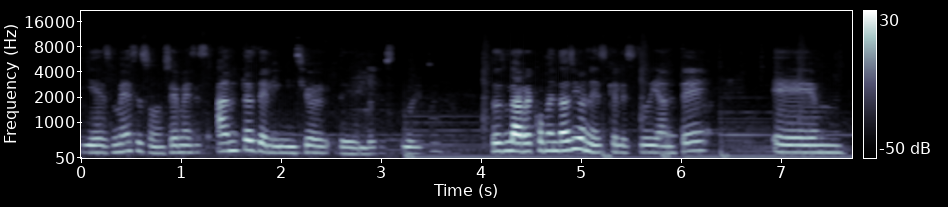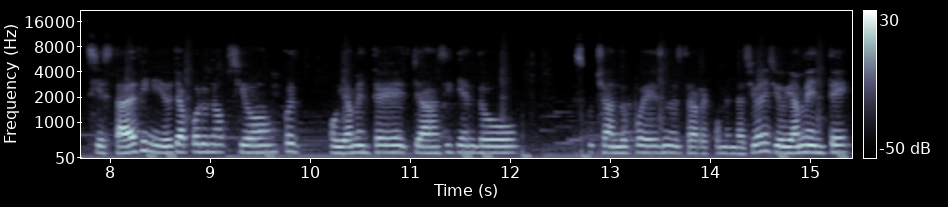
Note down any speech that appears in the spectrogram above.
diez meses, once meses antes del inicio de, los estudios. Entonces la recomendación es que el estudiante, em, si está definido ya por una opción, pues obviamente ya siguiendo, escuchando pues nuestras recomendaciones y obviamente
